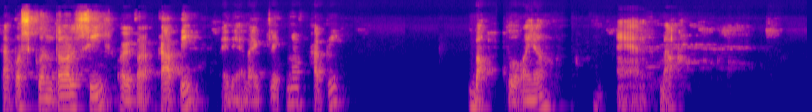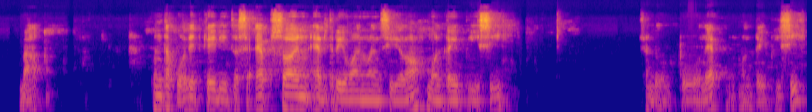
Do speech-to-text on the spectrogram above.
Tapos control C or copy. Pwede right click nyo, copy. Back po kayo. Ayan, back. Back. Punta po ulit kayo dito sa Epson L3110 multi-PC. Sa loob po ulit, multi-PC.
